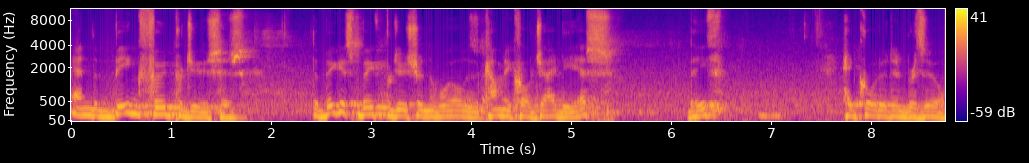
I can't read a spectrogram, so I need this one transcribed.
and the big food producers, the biggest beef producer in the world is a company called JBS Beef, headquartered in Brazil.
